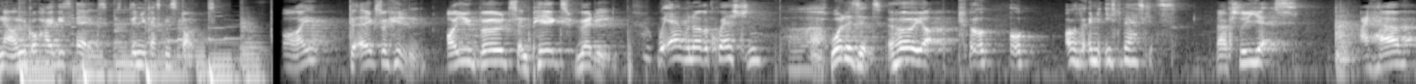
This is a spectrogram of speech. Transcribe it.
Now let me go hide these eggs, so then you guys can start. Alright, the eggs are hidden. Are you birds and pigs ready? We have another question. Uh, what is it? Hurry up. Uh, uh, are there any Easter baskets? Actually, yes. I have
